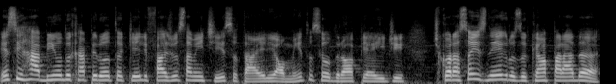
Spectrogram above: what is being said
Esse rabinho do capiroto aqui, ele faz justamente isso, tá? Ele aumenta o seu drop aí de, de corações negros, o que é uma parada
